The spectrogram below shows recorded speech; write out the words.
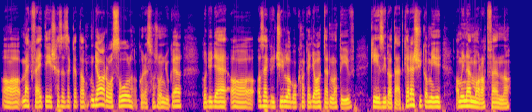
a megfejtéshez ezeket a... Ugye arról szól, akkor ezt most mondjuk el, hogy ugye a, az egri csillagoknak egy alternatív kéziratát keresik, ami, ami nem maradt fenn a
